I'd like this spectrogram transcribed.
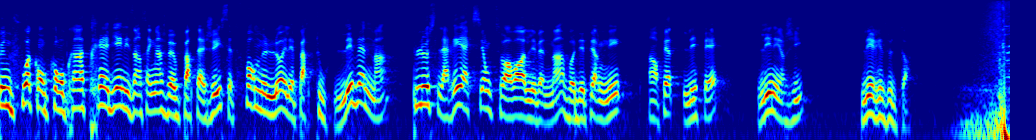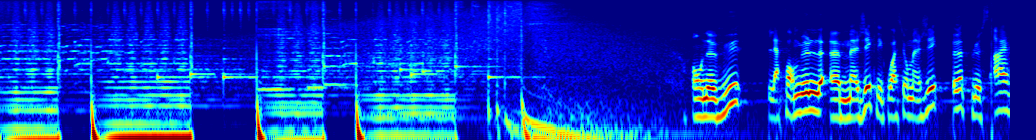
Une fois qu'on comprend très bien les enseignements que je vais vous partager, cette formule-là, elle est partout. L'événement plus la réaction que tu vas avoir à l'événement va déterminer en fait l'effet, l'énergie, les résultats. On a vu la formule euh, magique, l'équation magique, E plus R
